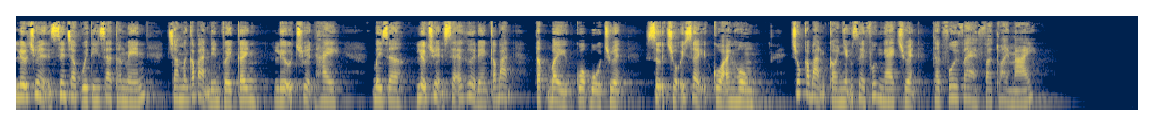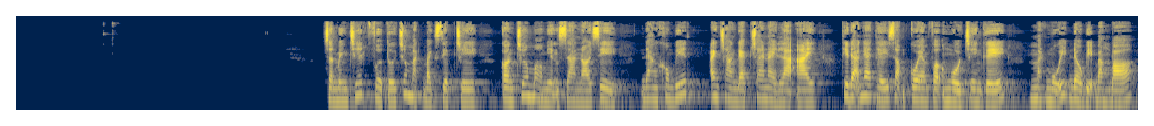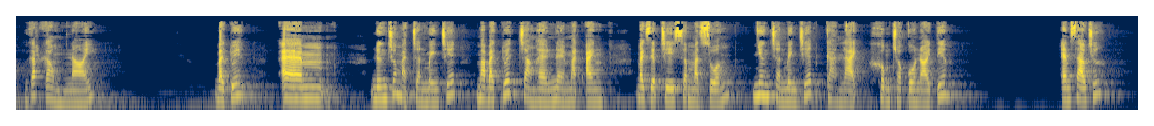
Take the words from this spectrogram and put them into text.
Liễu Chuyện xin chào quý thính giả thân mến, chào mừng các bạn đến với kênh Liễu Chuyện Hay. Bây giờ, Liễu Chuyện sẽ gửi đến các bạn tập 7 của bộ truyện Sự Trỗi Dậy của Anh Hùng. Chúc các bạn có những giây phút nghe chuyện thật vui vẻ và thoải mái. Trần Minh chết vừa tới trước mặt Bạch Diệp Trì, còn chưa mở miệng ra nói gì, đang không biết anh chàng đẹp trai này là ai, thì đã nghe thấy giọng cô em vợ ngồi trên ghế, mặt mũi đều bị băng bó, gắt gỏng nói. Bạch Tuyết, em... Đứng trước mặt Trần Minh Chiết mà Bạch Tuyết chẳng hề nể mặt anh. Bạch Diệp Trí sầm mặt xuống, nhưng Trần Minh Chiết cản lại, không cho cô nói tiếp. Em sao chứ?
